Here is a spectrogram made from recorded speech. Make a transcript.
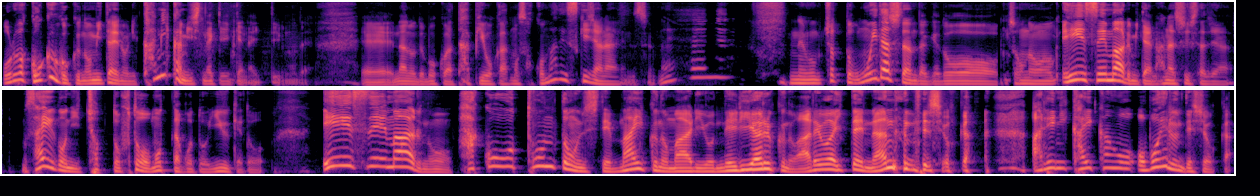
俺はごくごく飲みたいのにカミカミしなきゃいけないっていうので、えーなので僕はタピオカもそこまで好きじゃないんですよね。でもちょっと思い出したんだけどその ASMR みたいな話したじゃん最後にちょっとふと思ったことを言うけど ASMR の箱をトントンしてマイクの周りを練り歩くのあれは一体何なんでしょうか？あれに快感を覚えるんでしょうか？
